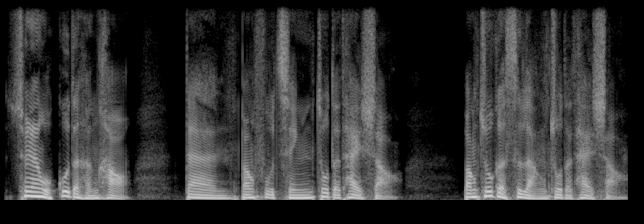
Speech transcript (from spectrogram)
虽然我过得很好，但帮父亲做的太少，帮诸葛四郎做的太少。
